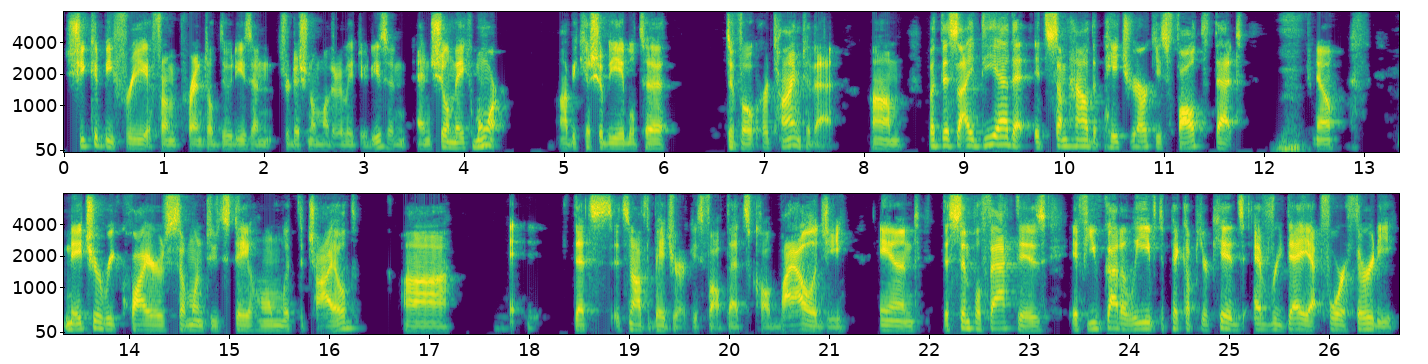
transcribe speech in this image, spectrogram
she could be free from parental duties and traditional motherly duties and, and she'll make more uh, because she'll be able to devote her time to that. Um, but this idea that it's somehow the patriarchy's fault that you know nature requires someone to stay home with the child uh that's it's not the patriarchy's fault that's called biology and the simple fact is if you've got to leave to pick up your kids every day at 4:30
